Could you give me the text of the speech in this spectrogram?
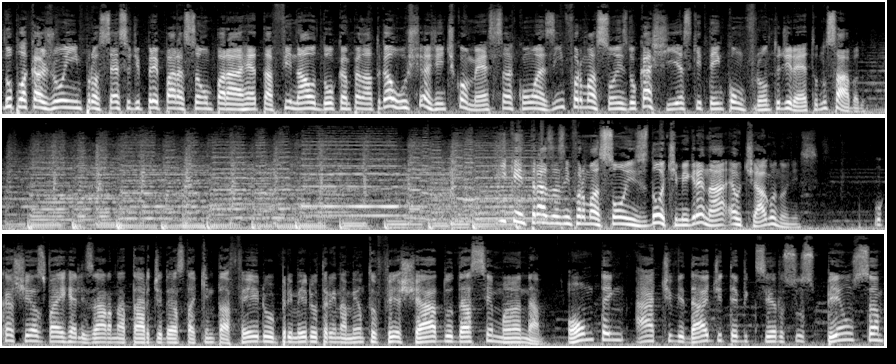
Dupla Caju em processo de preparação para a reta final do Campeonato Gaúcho e a gente começa com as informações do Caxias que tem confronto direto no sábado. E quem traz as informações do time Grená é o Thiago Nunes. O Caxias vai realizar na tarde desta quinta-feira o primeiro treinamento fechado da semana. Ontem, a atividade teve que ser suspensa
